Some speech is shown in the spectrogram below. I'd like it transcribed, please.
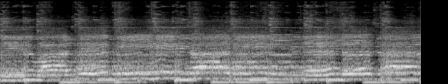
મેવાન મીઠાઈ એને કરાવે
